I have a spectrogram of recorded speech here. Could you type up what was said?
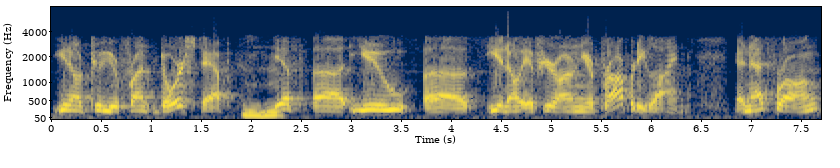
you know to your front doorstep if uh, you uh, you know if you're on your property line. And that's wrong.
